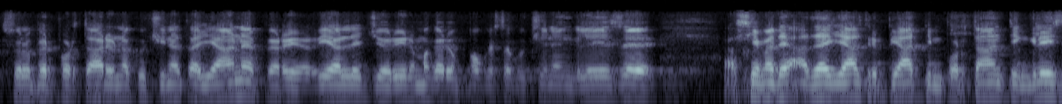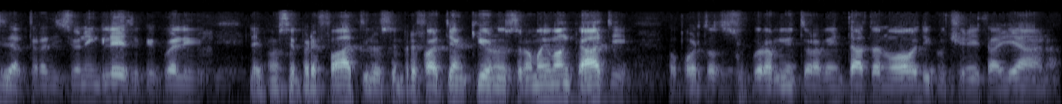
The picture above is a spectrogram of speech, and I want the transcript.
solo per portare una cucina italiana e per rialleggerire magari un po' questa cucina inglese assieme a, de- a, degli altri piatti importanti inglesi della tradizione inglese, che quelli li abbiamo sempre fatti, l'ho sempre fatti anch'io, non sono mai mancati, ho portato sicuramente una ventata nuova di cucina italiana.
